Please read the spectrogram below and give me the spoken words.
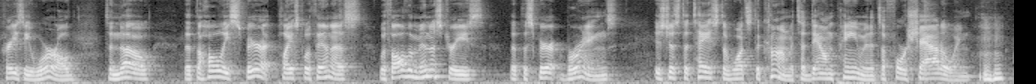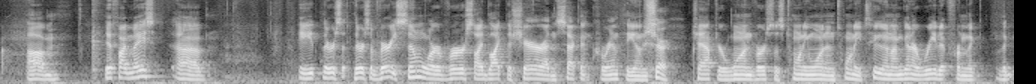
crazy world, to know that the Holy Spirit placed within us, with all the ministries that the Spirit brings, is just a taste of what's to come. It's a down payment. It's a foreshadowing. Um, if I may, uh, Pete, there's there's a very similar verse I'd like to share in Second Corinthians, Sure. chapter one, verses 21 and 22, and I'm going to read it from the the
